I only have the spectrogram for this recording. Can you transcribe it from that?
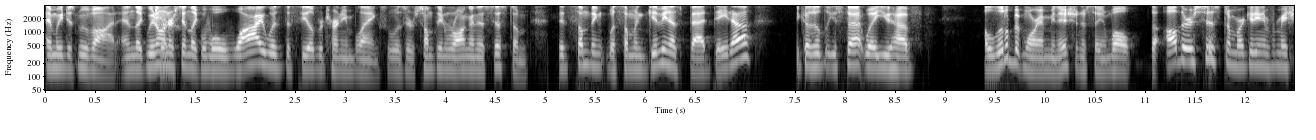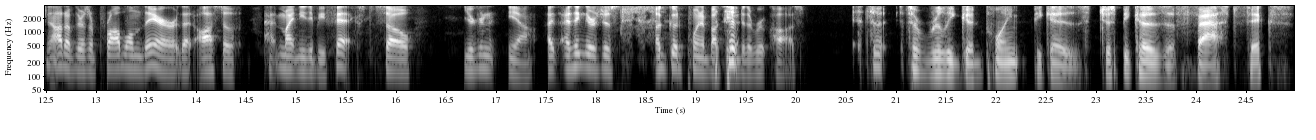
And we just move on. And like we don't Sure. understand like, well, why was the field returning blanks? Was there something wrong in the system? Did something was someone giving us bad data? Because at least that way you have a little bit more ammunition of saying, well, the other system we're getting information out of, there's a problem there that also might need to be fixed. So you're gonna, yeah, I, I think there's just a good point about It's getting a- to the root cause. it's a it's a really good point because just because a fast fix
